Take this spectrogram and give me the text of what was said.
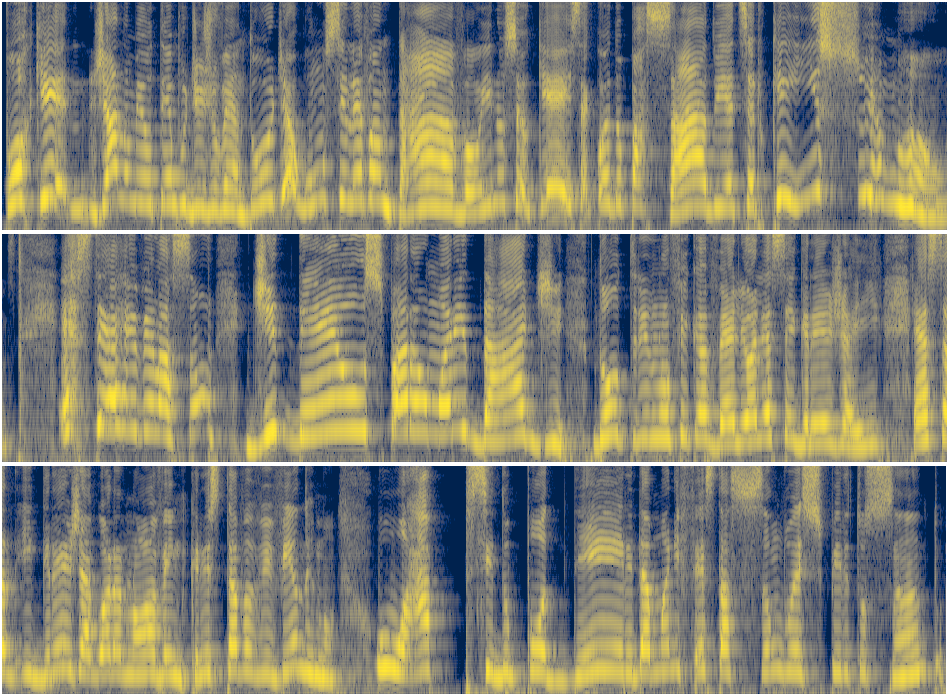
Porque já no meu tempo de juventude, alguns se levantavam e não sei o que, isso é coisa do passado e etc. Que é isso, irmãos? Esta é a revelação de Deus para a humanidade. Doutrina não fica velha. Olha essa igreja aí. Essa igreja agora nova em Cristo estava vivendo, irmão, o ápice ápice do poder e da manifestação do Espírito Santo.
